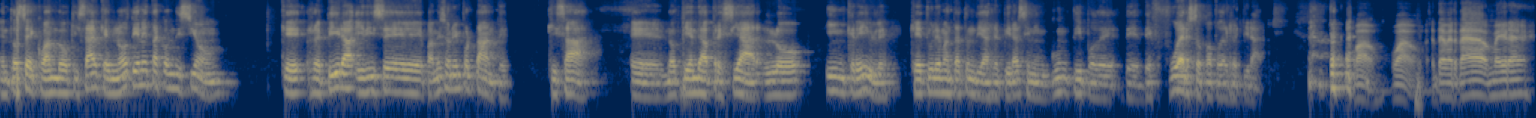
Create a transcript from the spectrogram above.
Entonces, cuando quizá el que no tiene esta condición, que respira y dice, para mí eso no es importante, quizá eh, no tiende a apreciar lo increíble que tú levantaste un día a respirar sin ningún tipo de, de, esfuerzo para poder respirar. Wow, wow. De verdad, mira,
